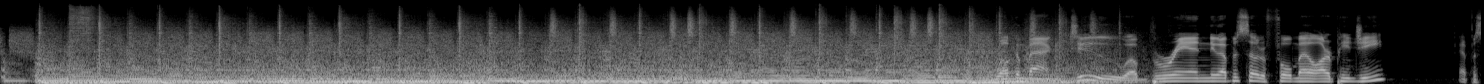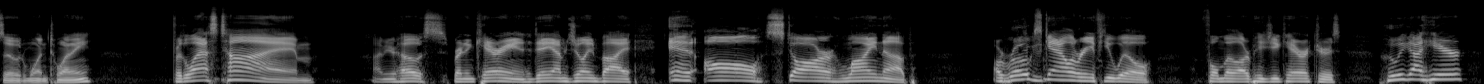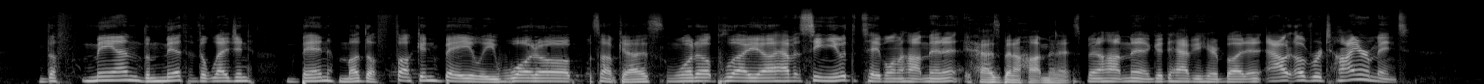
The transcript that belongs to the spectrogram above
Welcome back to a brand new episode of Full Metal RPG, episode 120. For the last time, I'm your host, Brendan Carey, and today I'm joined by an all star lineup, a rogues gallery, if you will, Full Metal RPG characters. Who we got here? The f- man, the myth, the legend, Ben motherfucking Bailey. What up? What's up, guys? What up, playa? Haven't seen you at the table in a hot minute. It has been a hot minute. It's been a hot minute. Good to have you here, bud. And out of retirement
